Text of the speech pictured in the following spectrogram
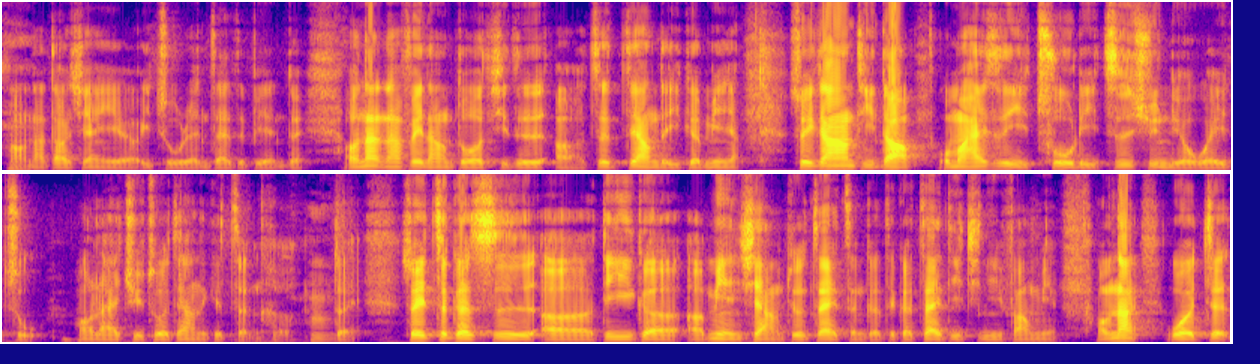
好，那到现在也有一组人在这边，对，哦，那那非常多，其实呃这这样的一个面向，所以刚刚提到，我们还是以处理资讯流为主。哦，来去做这样的一个整合，嗯，对，所以这个是呃第一个呃面向，就是在整个这个在地经济方面。哦，那我这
